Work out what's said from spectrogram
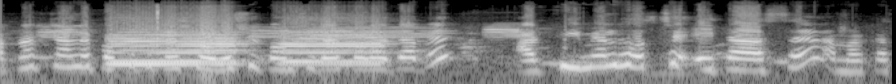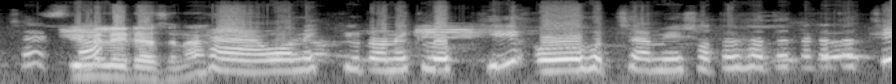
আপনার চ্যানেলে পছন্দ অবশ্যই কনসিডার করা যাবে। আর ফিমেল হচ্ছে এটা আছে আমার কাছে ফিমেল এটা আছে না? হ্যাঁ ও অনেক কিউট অনেক লক্ষ্মী। ও হচ্ছে আমি সতেরো হাজার টাকা চাচ্ছি।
